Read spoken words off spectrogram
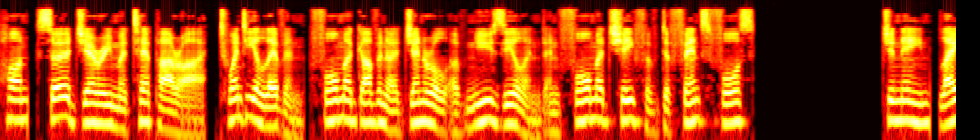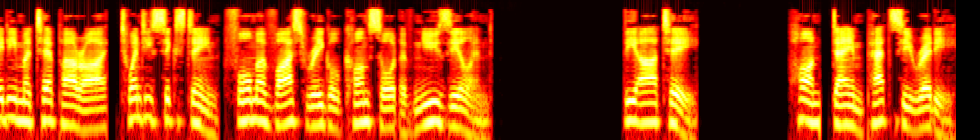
Hon. Sir Jerry Mateparae, 2011 former Governor-General of New Zealand and former Chief of Defence Force Janine, Lady Mateparae, 2016 former Vice-Regal Consort of New Zealand The RT. Hon. Dame Patsy Reddy,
